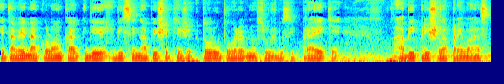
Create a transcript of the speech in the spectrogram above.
je tam jedna kolónka, kde vy si napíšete, že ktorú pohrebnú službu si prajete aby prišla pre vás.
